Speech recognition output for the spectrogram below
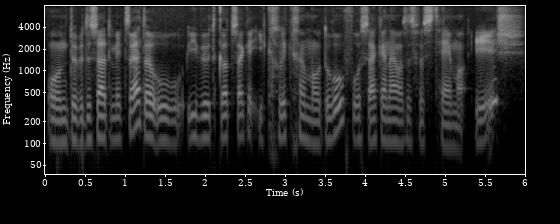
und über das werden wir jetzt reden. Und ich würde gerade sagen, ich klicke mal drauf und sage auch, was es für ein Thema ist.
